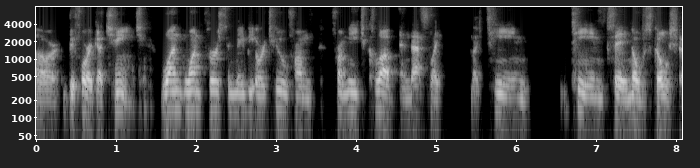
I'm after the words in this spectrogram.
or before it got changed. One one person maybe or two from from each club, and that's like like team team say Nova Scotia,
